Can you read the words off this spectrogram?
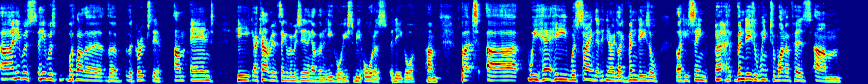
uh, and he was he was with one of the the, the groups there, um, and he I can't remember think of him as anything other than Igor. He used to be Orders at Igor. Um, but uh, we ha- he was saying that you know like Vin Diesel like he's seen uh, Vin Diesel went to one of his um,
